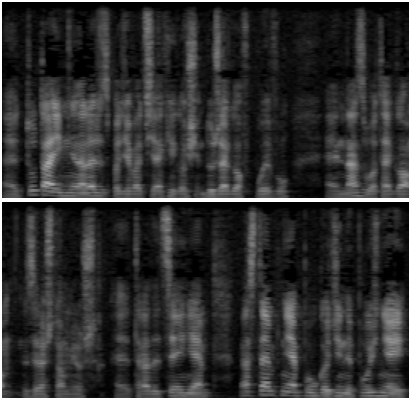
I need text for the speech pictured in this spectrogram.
E, tutaj nie należy spodziewać się jakiegoś dużego wpływu e, na złotego, zresztą już e, tradycyjnie. Następnie pół godziny później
